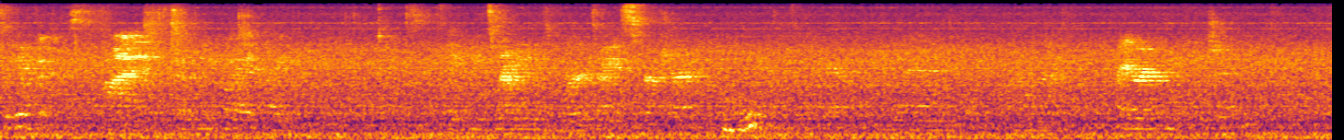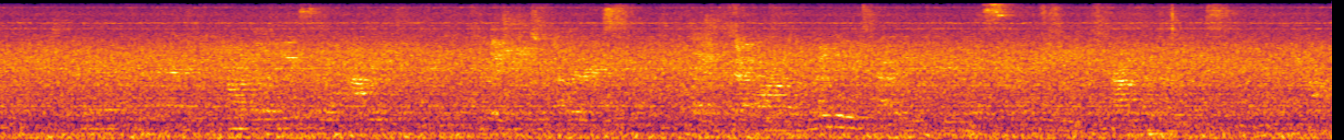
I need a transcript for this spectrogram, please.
so we have books on, so we put like, like we surrounded with words, right, scripture, Mm-hmm. and then, um, prayer and communication. And then accountability, so how we relationships with others, like that are limited, that we use, we surround others, um,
